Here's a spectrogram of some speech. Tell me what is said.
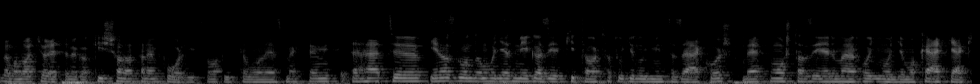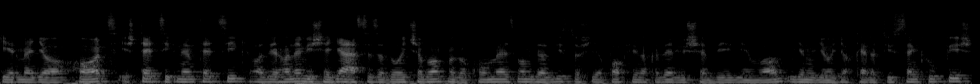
nem a nagy hal lette meg a kis halat, hanem fordítva tudta volna ezt megtenni. Tehát én azt gondolom, hogy ez még azért kitarthat ugyanúgy, mint az Ákos, mert most azért már, hogy mondjam, a kártyákért megy a harc, és tetszik, nem tetszik, azért ha nem is egy ász ez a Deutsche Bank, meg a Commerzbank, de az biztos, hogy a paklinak az erősebb végén van, ugyanúgy, ahogy akár a ThyssenKrupp is.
